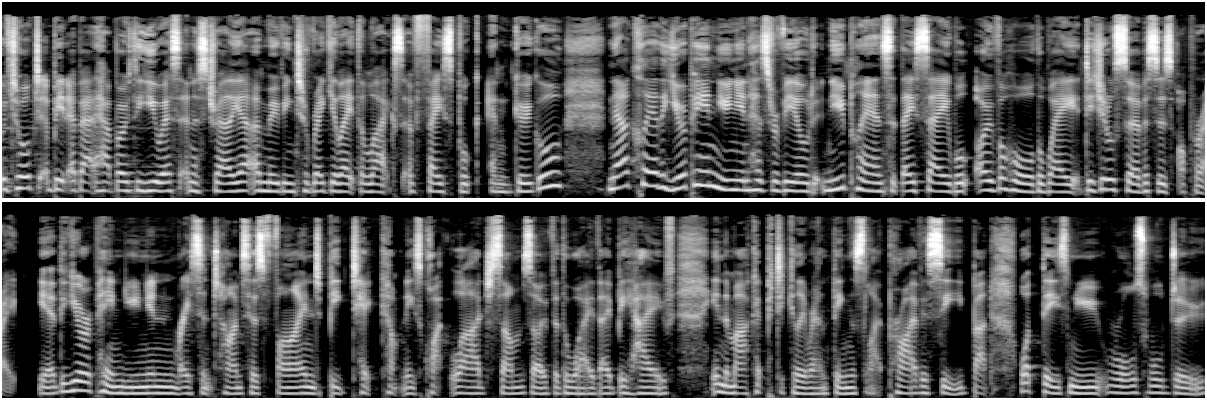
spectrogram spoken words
We've talked a bit about how both the US and Australia are moving to regulate the likes of Facebook and Google. Now, Claire, the European Union has revealed new plans that they say will overhaul the way digital services operate. Yeah, the European Union in recent times has fined big tech companies quite large sums over the way they behave in the market, particularly around things like privacy. But what these new rules will do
